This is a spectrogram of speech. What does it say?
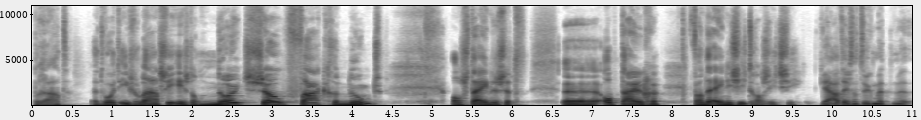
praat. Het woord isolatie is nog nooit zo vaak genoemd als tijdens het uh, optuigen van de energietransitie. Ja, het heeft natuurlijk met, met,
